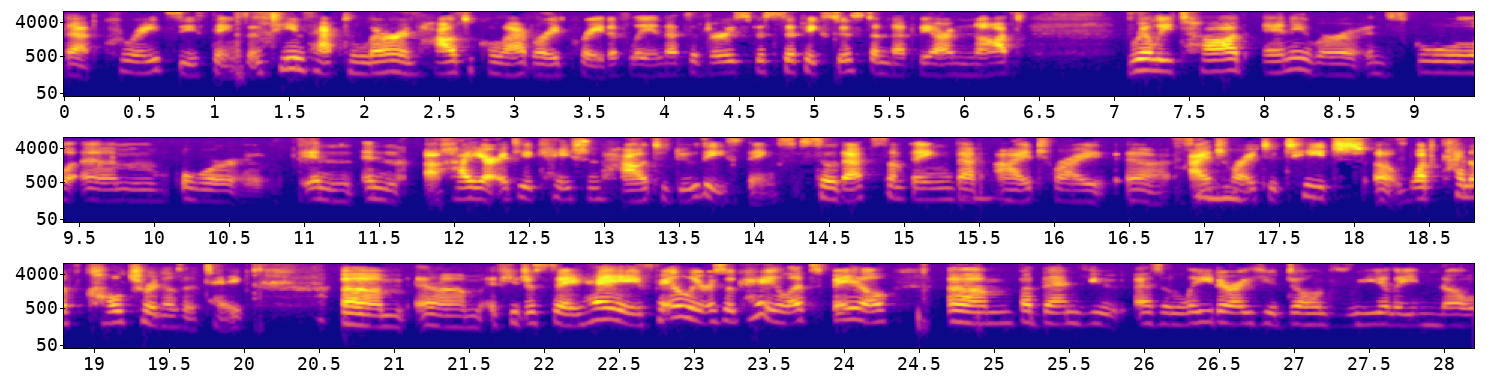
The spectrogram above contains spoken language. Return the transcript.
that creates these things, and teams have to learn how to collaborate creatively, and that's a very specific system that we are not really taught anywhere in school um, or in in higher education how to do these things. So that's something that i try uh, mm-hmm. i try to teach uh, what kind of culture does it take? Um, um, if you just say hey failure is okay let's fail um, but then you as a leader you don't really know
